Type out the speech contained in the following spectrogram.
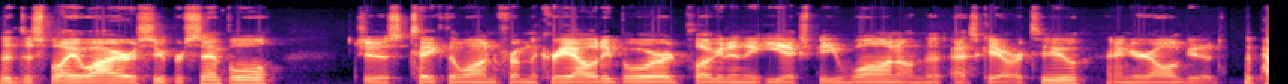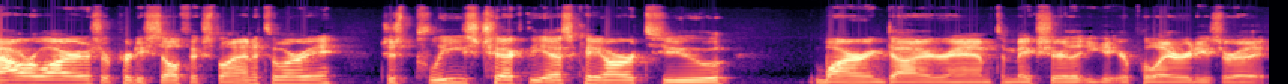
The display wire is super simple. just take the one from the Creality board, plug it in the EXP1 on the SKR2, and you're all good. The power wires are pretty self-explanatory. Just please check the SKR2 wiring diagram to make sure that you get your polarities right.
